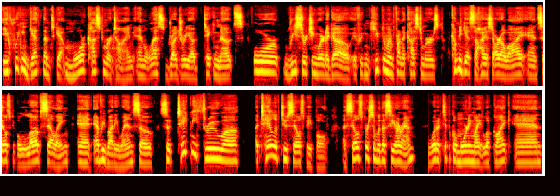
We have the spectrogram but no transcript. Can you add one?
if we can get them to get more customer time and less drudgery of taking notes or researching where to go, if we can keep them in front of customers, company gets the highest ROI and salespeople love selling and everybody wins. So, so take me through uh, a tale of two salespeople a salesperson with a CRM, what a typical morning might look like, and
